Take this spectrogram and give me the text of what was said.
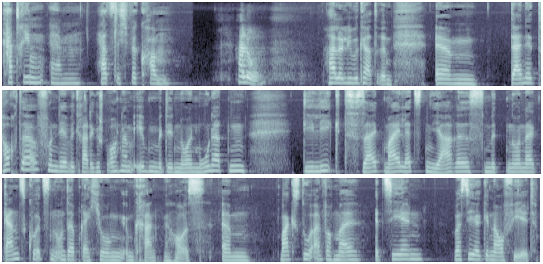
Katrin, ähm, herzlich willkommen. Hallo. Hallo, liebe Katrin. Ähm, deine Tochter, von der wir gerade gesprochen haben, eben mit den neun Monaten, die liegt seit Mai letzten Jahres mit nur einer ganz kurzen Unterbrechung im Krankenhaus. Ähm, magst du einfach mal erzählen, was ihr genau fehlt?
